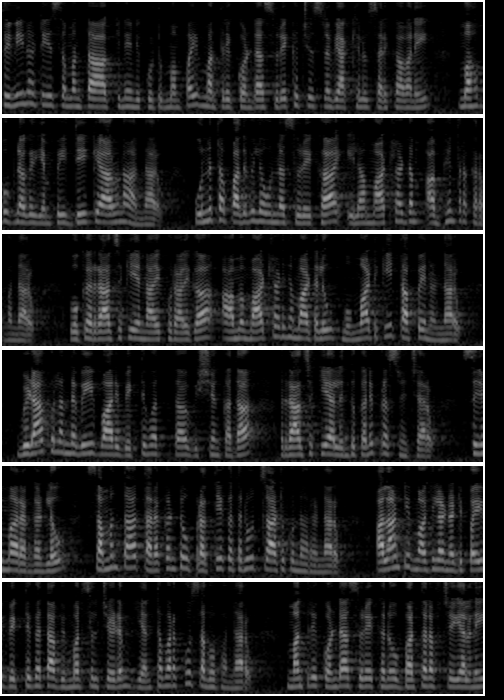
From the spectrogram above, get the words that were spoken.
సినీ నటి సమంత అక్కినేని కుటుంబంపై మంత్రి కొండా సురేఖ చేసిన వ్యాఖ్యలు సరికావని మహబూబ్ నగర్ ఎంపీ డీకే అరుణ అన్నారు. ఉన్నత పదవిలో ఉన్న సురేఖ ఇలా మాట్లాడడం అభ్యంతరకరమన్నారు. ఒక రాజకీయ నాయకురాలిగా ఆమె మాట్లాడిన మాటలు ముమ్మాటికి తప్పేనన్నారు. విడాకులన్నవి వారి వ్యక్తిగత విషయం కదా రాజకీయాలెందుకని ప్రశ్నించారు. సినిమా రంగంలో సమంత తనకంటూ ప్రత్యేకతను చాటుకున్నారన్నారు. అలాంటి మహిళా నటిపై వ్యక్తిగత విమర్శలు చేయడం ఎంతవరకు సబబన్నారు? మంత్రి కొండా సురేఖను బర్తరఫ్ చేయాలని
